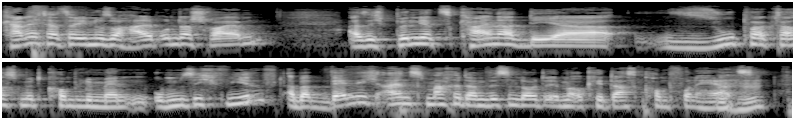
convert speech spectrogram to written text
kann ich tatsächlich nur so halb unterschreiben. Also ich bin jetzt keiner, der super krass mit Komplimenten um sich wirft, aber wenn ich eins mache, dann wissen Leute immer, okay, das kommt von Herzen. Mhm.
